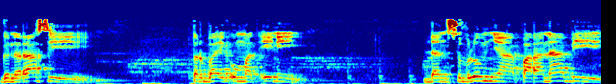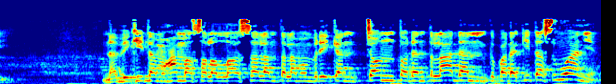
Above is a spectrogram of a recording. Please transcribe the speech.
generasi terbaik umat ini dan sebelumnya para nabi Nabi kita Muhammad sallallahu alaihi wasallam telah memberikan contoh dan teladan kepada kita semuanya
